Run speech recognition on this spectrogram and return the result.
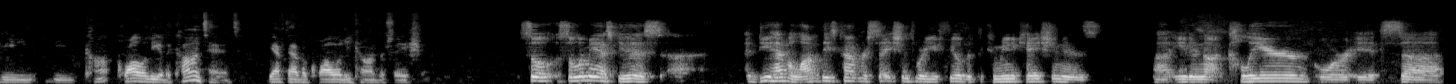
the the co- quality of the content. You have to have a quality conversation. So so let me ask you this: uh, Do you have a lot of these conversations where you feel that the communication is uh, either not clear or it's uh,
